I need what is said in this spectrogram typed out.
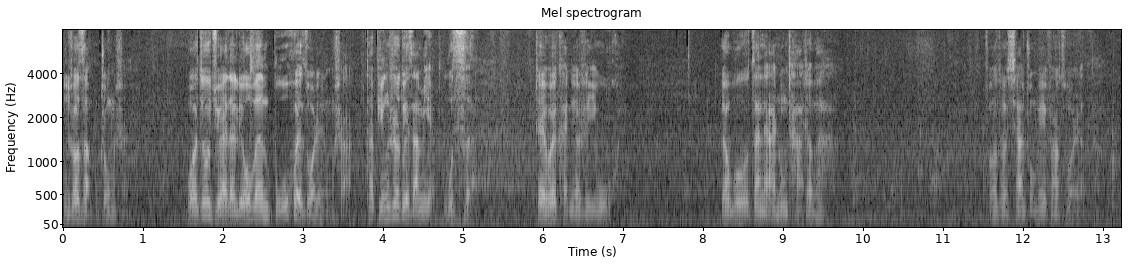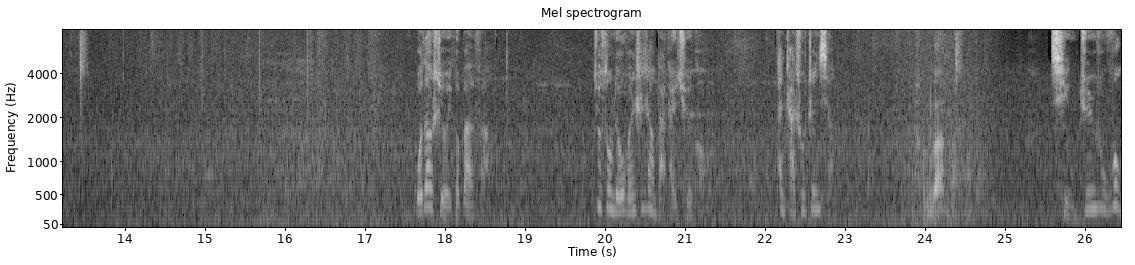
你说怎么重视？我就觉得刘文不会做这种事儿，他平时对咱们也不次，这回肯定是一误会。要不咱俩暗中查查吧，否则夏主没法做人了。我倒是有一个办法，就从刘文身上打开缺口，探查出真相。什么办法？请君入瓮。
